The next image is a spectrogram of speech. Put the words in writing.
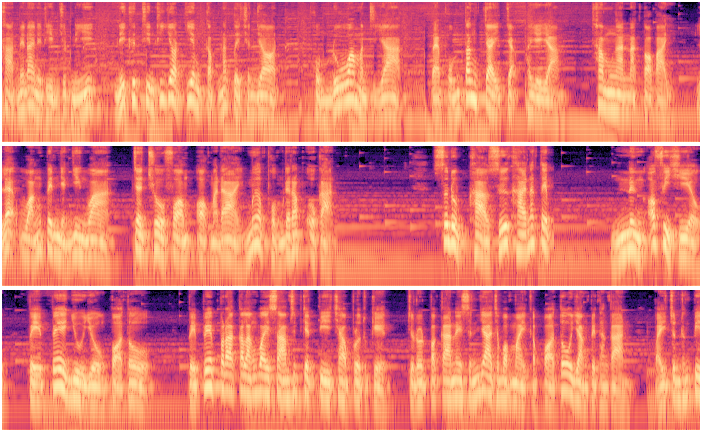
ขาดไม่ได้ในทีมชุดนี้ นี่คือทีมที่ยอดเยี่ยมกับนักเตะชั้นยอด ผมรู้ว่ามันจะยาก แต่ผมตั้งใจจะพยายามทำงานหนักต่อไป และหวังเป็นอย่างยิ่งว่าจะโชว์ฟอร์มออกมาได้เมื่อผมได้รับโอกาส สรุปข่าวซื้อขายนักเตะ1 Official เปเป้ยูโยงปอโต ปเป้ปรากำลังวัย 37 ปีชาวโปรตุเกสจะลดประกาศในสัญญาฉบับใหม่กับปอโตอย่างเป็นทางการ ไปจนถึงปี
